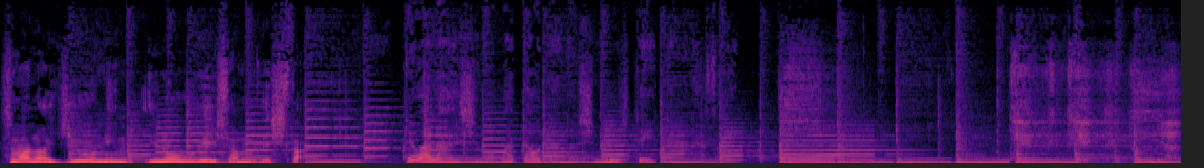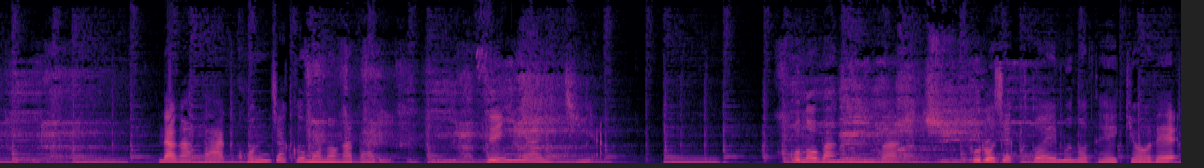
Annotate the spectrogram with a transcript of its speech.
妻の住人、井上勇でした。では来週もまたお楽しみにしていてください。永田今昔物語前夜一夜。この番組はプロジェクト M の提供で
